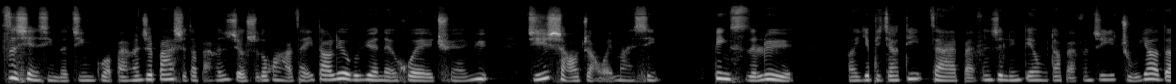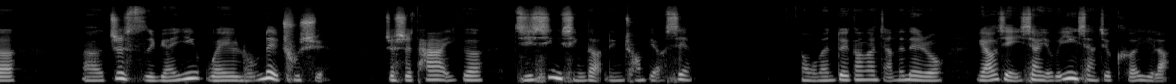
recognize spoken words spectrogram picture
自限性的经过，百分之八十到百分之九十的患儿在一到六个月内会痊愈，极少转为慢性。病死率，呃也比较低，在百分之零点五到百分之一。主要的，呃致死原因为颅内出血，这是它一个急性型的临床表现。那我们对刚刚讲的内容了解一下，有个印象就可以了。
